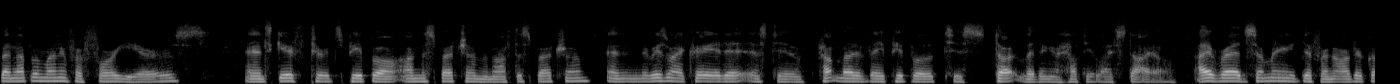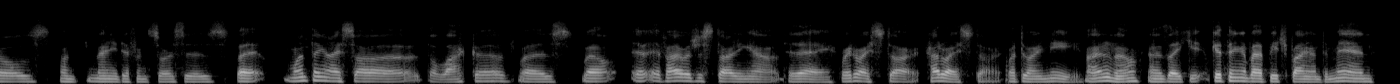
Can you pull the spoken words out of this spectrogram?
been up and running for four years and it's geared towards people on the spectrum and off the spectrum. And the reason why I created it is to help motivate people to start living a healthy lifestyle. I've read so many different articles on many different sources, but one thing I saw the lack of was well, if I was just starting out today, where do I start? How do I start? What do I need? I don't know. I was like, good thing about Beachbody on Demand,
